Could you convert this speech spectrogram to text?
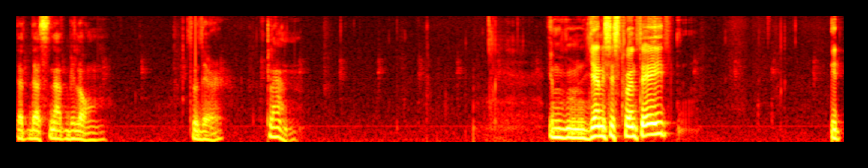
that does not belong to their clan. In Genesis 28, it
